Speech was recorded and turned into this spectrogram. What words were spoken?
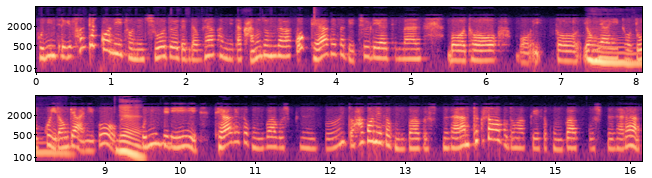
본인들에게 선택권이 저는 주어져야 된다고 생각합니다. 간호조무사가 꼭 대학에서 배출돼야지만 뭐 더 뭐더 역량이 음. 더 높고 이런 게 아니고 예. 본인들이 대학에서 공부하고 싶은 분, 또 학원에서 공부하고 싶은 사람, 특성화 고등학교에서 공부하고 싶은 사람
